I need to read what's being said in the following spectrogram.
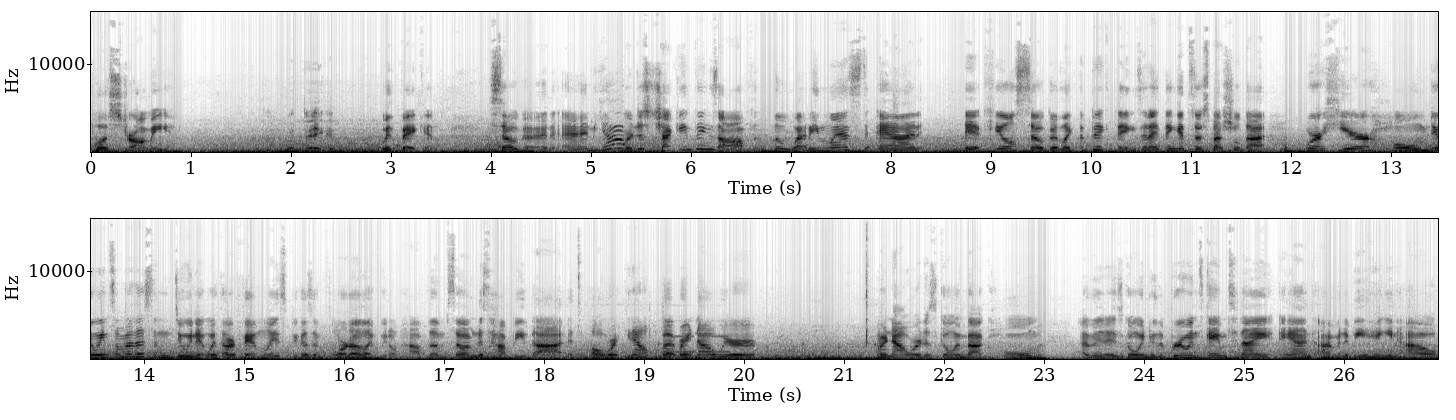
pastrami With bacon. with bacon. So good. And yeah, we're just checking things off the wedding list and it feels so good, like the big things. And I think it's so special that we're here home doing some of this and doing it with our families because in Florida, like we don't have them. So I'm just happy that it's all working out. But right now we're, right now we're just going back home. Evan is going to the Bruins game tonight and I'm gonna be hanging out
